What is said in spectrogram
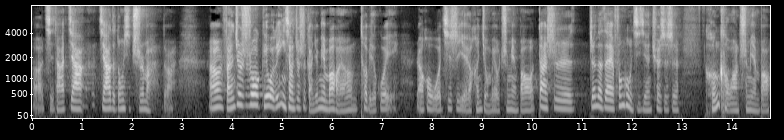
呃其他加加的东西吃嘛，对吧？然后反正就是说，给我个印象就是感觉面包好像特别的贵。然后我其实也很久没有吃面包，但是真的在风控期间，确实是很渴望吃面包。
